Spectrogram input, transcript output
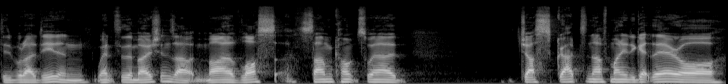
did what I did and went through the motions. I might have lost some comps when I just scrapped enough money to get there, or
